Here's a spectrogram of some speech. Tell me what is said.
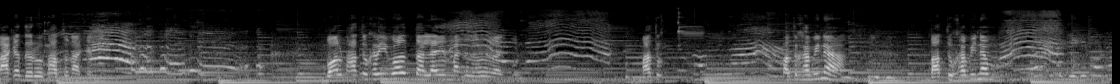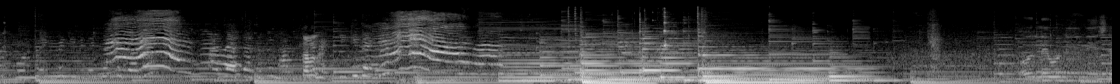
মাকে ধরবো, ভাতু না খেলে। বল, ভাতু খাবি বল, তাহলে আমি মাকে ধরে রাখব। ভাতু ভাতু খাবি না? ভাতু খাবি না? নিয়েছে।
